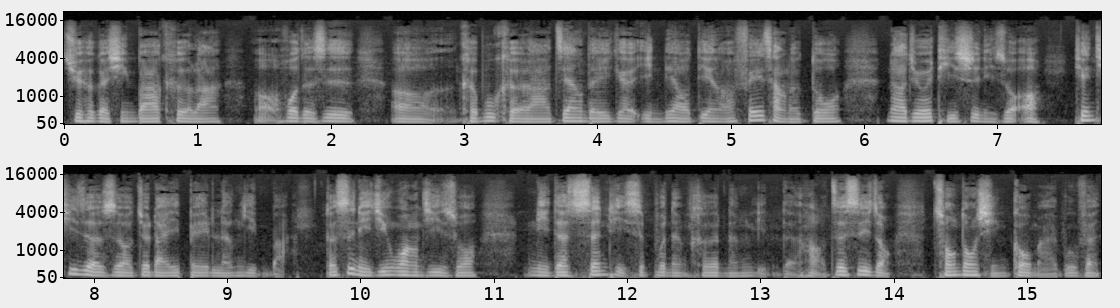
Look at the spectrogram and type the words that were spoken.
去喝个星巴克啦，哦，或者是呃可不可啦这样的一个饮料店啊，非常的多，那就会提示你说哦，天气热的时候就来一杯冷饮吧。可是你已经忘记说你的身体是不能喝冷饮的哈，这是一种冲动型购买部分。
